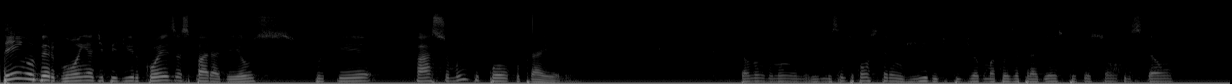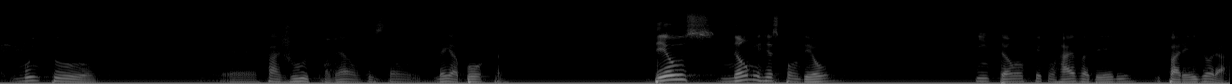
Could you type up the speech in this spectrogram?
Tenho vergonha de pedir coisas para Deus porque faço muito pouco para Ele. Então não, não, me sinto constrangido de pedir alguma coisa para Deus porque eu sou um cristão muito é, fajuto, né? um cristão meia boca. Deus não me respondeu, então eu fiquei com raiva dele e parei de orar.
